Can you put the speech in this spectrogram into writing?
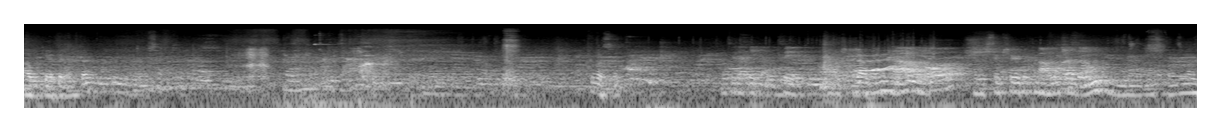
Algo que eu ia perguntar? E você? Que já vem A gente sempre chega aqui com uma de vídeo, né, mas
